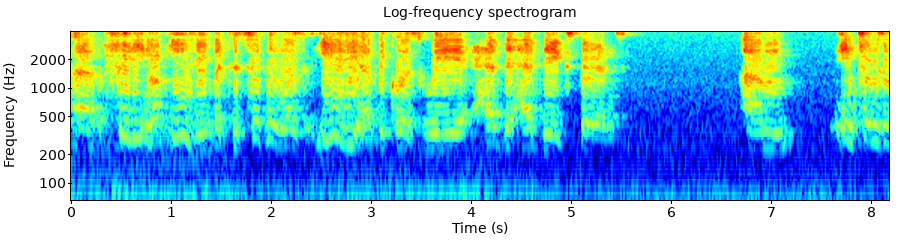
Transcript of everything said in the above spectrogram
uh, fairly not easy, but it certainly was easier because we had the, had the experience. Um, in terms of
